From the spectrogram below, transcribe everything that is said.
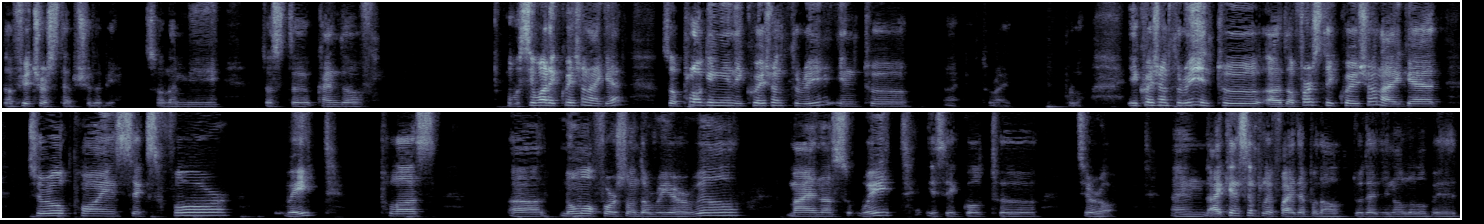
the future step should be. So let me just uh, kind of, we'll see what equation I get. So plugging in equation three into, right, equation three into uh, the first equation, I get 0.64 weight plus uh, normal force on the rear wheel minus weight is equal to zero. And I can simplify that, but I'll do that in a little bit.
